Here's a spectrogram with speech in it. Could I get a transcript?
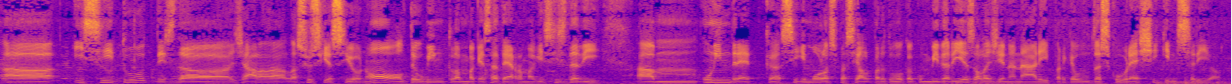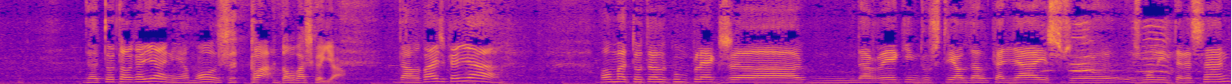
Uh, I si tu, des de ja la- l'associació, no, o el teu vincle amb aquesta terra, m'haguessis de dir um, un indret que sigui molt especial per tu o que convidaries a la gent a anar-hi perquè ho descobreixi, quin seria? De tot el Gaià n'hi ha molts. Clar, del Baix Gaià. Del Baix Gaià, home, tot el complex eh, de rec industrial del Callà és, eh, és molt interessant.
